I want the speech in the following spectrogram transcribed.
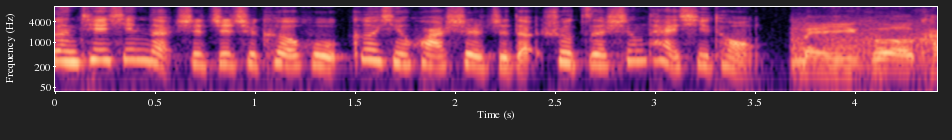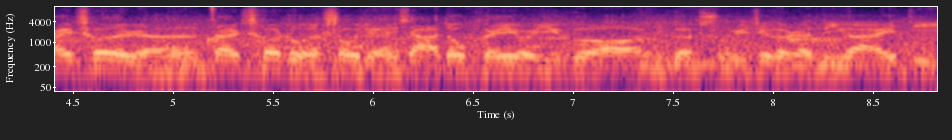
更贴心的是支持客户个性化设置的数字生态系统。每一个开车的人在车主的授权下，都可以有一个一个属于这个人的一个 ID，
